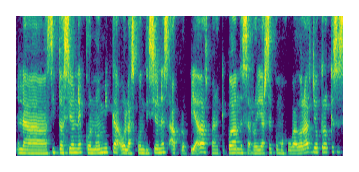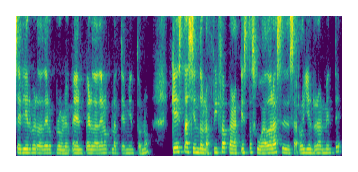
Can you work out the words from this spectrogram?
la situación económica o las condiciones apropiadas para que puedan desarrollarse como jugadoras. Yo creo que ese sería el verdadero problema, el verdadero planteamiento, ¿no? ¿Qué está haciendo la FIFA para que estas jugadoras se desarrollen realmente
